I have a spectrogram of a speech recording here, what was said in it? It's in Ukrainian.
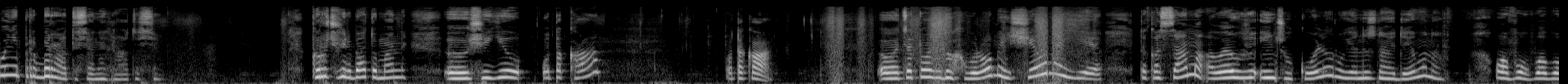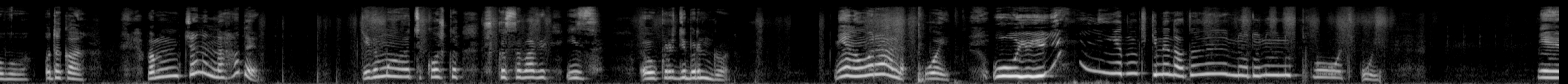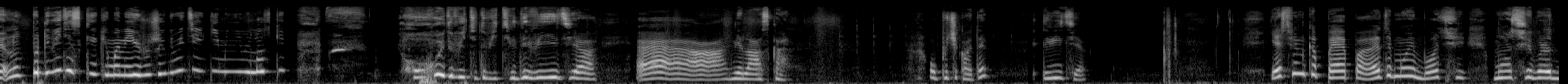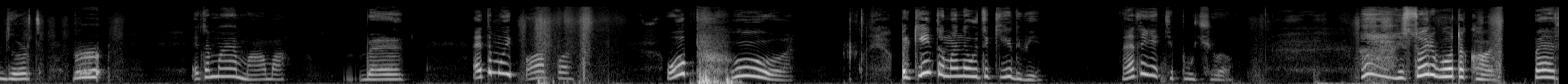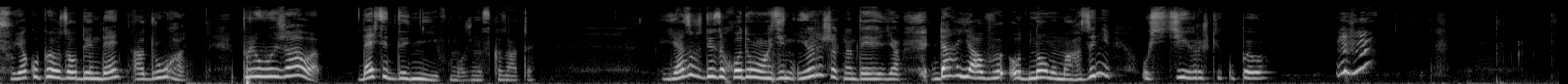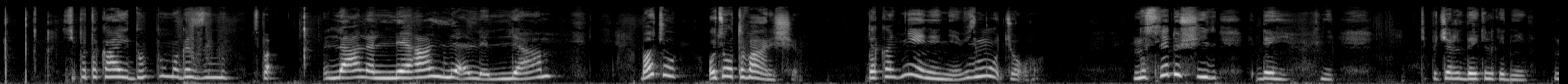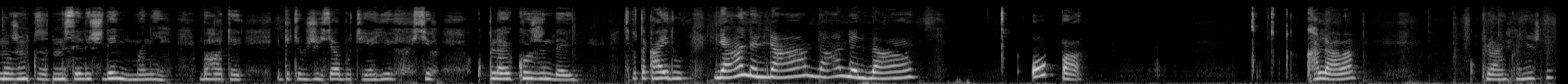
повинні прибиратися, а не гратися. Коротше, ребята, у мене е, ще є отака. Отака. Е, це теж до хвороби. І ще одна є така сама, але вже іншого кольору. Я не знаю, де вона. О, во, во, во, во. Отака. Вам нічого не нагадує? Я думала, це кошка скасував із е, «Укради Брендрот». Ні, ну реально. Ой. Ой-ой-ой. Ні, ну тільки не надо, не надо, ну не плоть. Ой. Ні, ну подивіться, скільки в мене ігрушок, дивіться, які мені міласки. Ой, дивіться, дивіться, дивіться. А, міласка. О, почекайте. Дивіться. Я свинка Пеппа, это мой младший, младший брат Берт. Бр. Это моя мама. Б. Это мой папа. Оп. Фу. Прикиньте, у мене отакі дві. Знаєте, як я получила? Історія була така. Першу я купила за один день, а друга прилежала 10 днів, можна сказати. Я завжди заходила в магазин іграшок, на де я. Да, я в одному магазині ось ці іграшки купила. Угу. Типа така йду по магазину. Типа ля-ля-ля-ля-ля-ля. Бачу оцього товариша. Така, ні-ні-ні, візьму цього. На слідущий день, ні, типу через декілька днів, можна сказати, на слідущий день в мене їх багато і таке вже зябут, я їх всіх купляю кожен день. Типу така йду ля-ля-ля-ля-ля-ля. Опа. Халява. Купляємо, звісно.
